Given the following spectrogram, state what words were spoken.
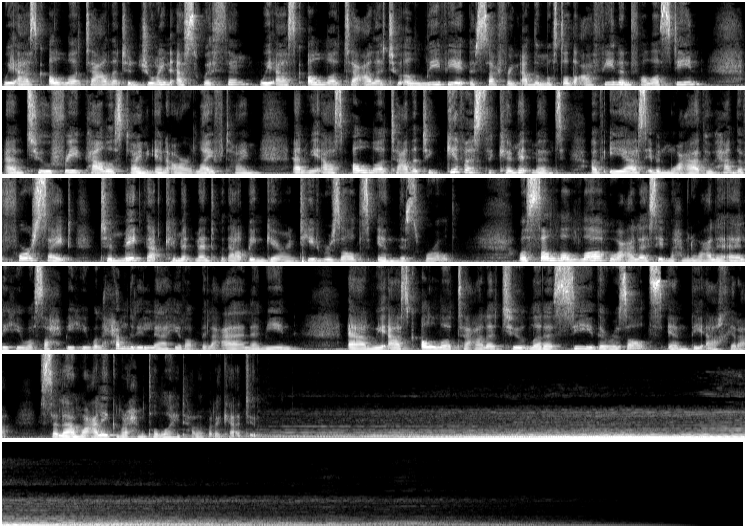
We ask Allah Ta'ala to join us with them. We ask Allah Ta'ala to alleviate the suffering of the Mustada'afin in Palestine and to free Palestine in our lifetime. And we ask Allah Ta'ala to give us the commitment of Iyas ibn Mu'adh, who had the foresight to make that commitment without being guaranteed results in this world. وصلى الله على سيد محمد وعلى آله وصحبه والحمد لله رب العالمين and we ask Allah Ta'ala to let us see the results in the Akhirah. Assalamu alaikum wa rahmatullahi ta'ala wa barakatuh.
